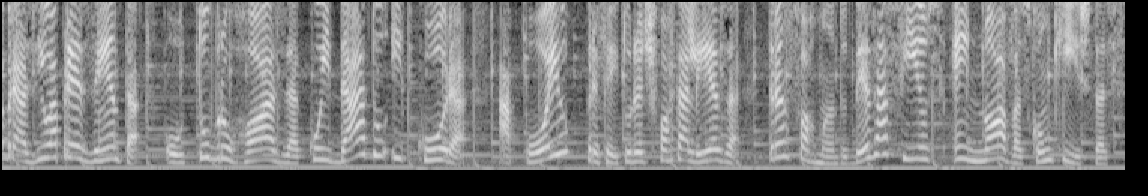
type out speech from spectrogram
Brasil apresenta Outubro Rosa, Cuidado e Cura. Apoio Prefeitura de Fortaleza, transformando desafios em novas conquistas.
